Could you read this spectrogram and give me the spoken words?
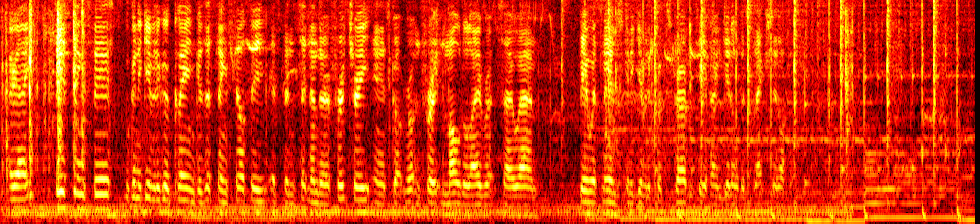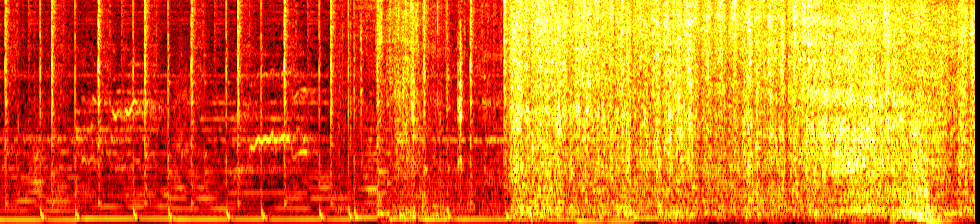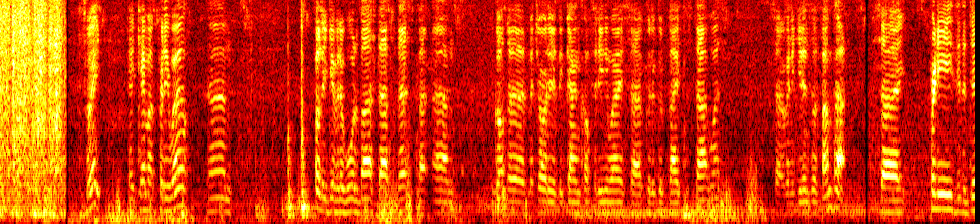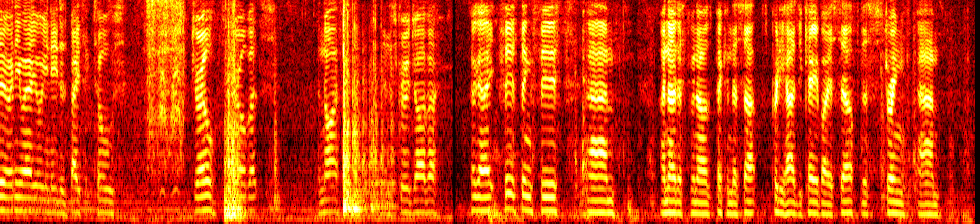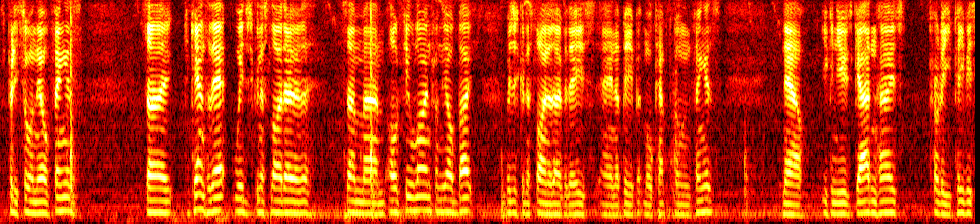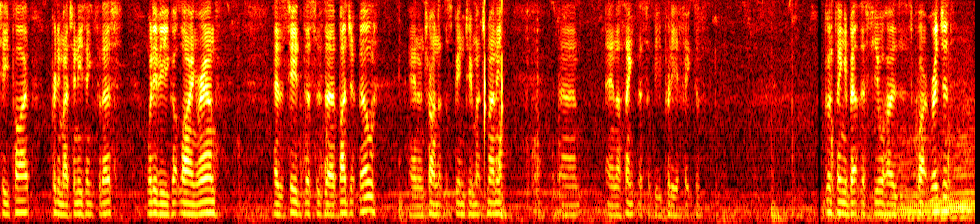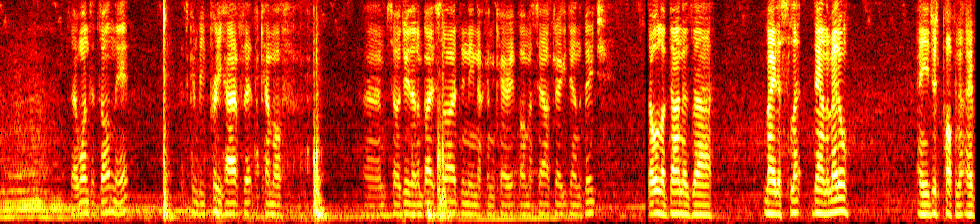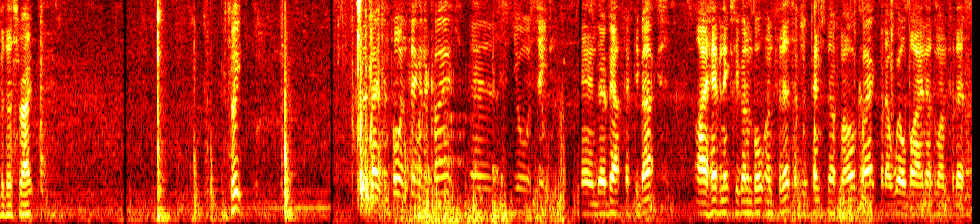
Okay, first things first, we're going to give it a good clean because this thing's filthy. It's been sitting under a fruit tree and it's got rotten fruit and mold all over it. So um, bear with me, I'm just going to give it a quick scrub and see if I can get all this black shit off it. Um, probably give it a water blast after this, but um, we've got the majority of the off it anyway, so I've got a good base to start with. So we're going to get into the fun part. So pretty easy to do anyway, all you need is basic tools. Drill, drill bits, a knife and a screwdriver. Okay, first things first, um, I noticed when I was picking this up, it's pretty hard to carry by yourself. This string um, is pretty sore on the old fingers. So to counter that, we're just going to slide over some um, old fuel line from the old boat. We're just going to slide it over these and it'll be a bit more comfortable on the fingers. Now you can use garden hose, probably PVC pipe, pretty much anything for this, whatever you got lying around. As I said, this is a budget build and I'm trying not to spend too much money um, and I think this will be pretty effective. Good thing about this fuel hose is it's quite rigid so once it's on there it's going to be pretty hard for that to come off. Um, so I do that on both sides and then I can carry it by myself, drag it down the beach. So all I've done is uh, made a slit down the middle and you're just popping it over this rope. Sweet. The most important thing in a kayak is your seat and they're about 50 bucks. I haven't actually gone and bought one for this, I've just pinched it off my old kayak, but I will buy another one for this.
